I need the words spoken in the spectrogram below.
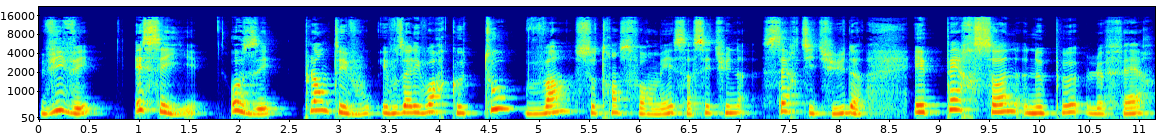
Vivez, essayez, osez, plantez-vous et vous allez voir que tout va se transformer, ça c'est une certitude et personne ne peut le faire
